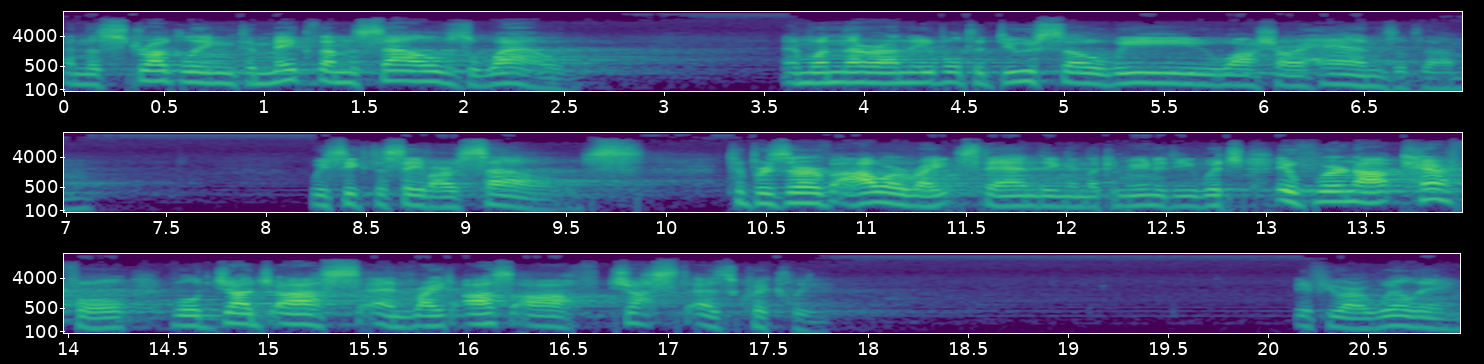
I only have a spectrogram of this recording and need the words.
and the struggling to make themselves well. And when they're unable to do so, we wash our hands of them. We seek to save ourselves, to preserve our right standing in the community, which, if we're not careful, will judge us and write us off just as quickly. If you are willing,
